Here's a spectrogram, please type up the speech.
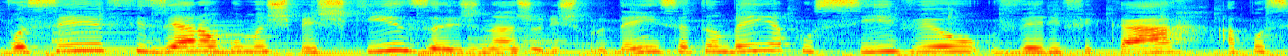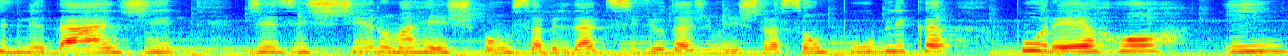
você fizer algumas pesquisas na jurisprudência, também é possível verificar a possibilidade de existir uma responsabilidade civil da administração pública por erro in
